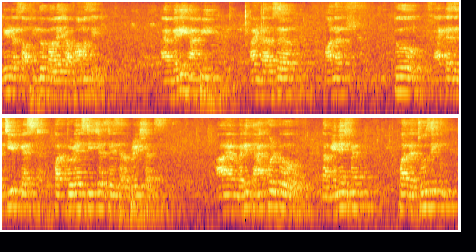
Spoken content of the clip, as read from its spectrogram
leaders of Hindu College of Pharmacy. I am very happy and also honored to act as a chief guest for today's Teachers' Day celebrations. I am very thankful to the management for choosing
